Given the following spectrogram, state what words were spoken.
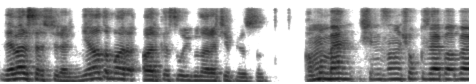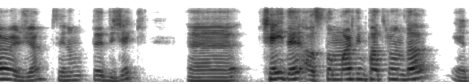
ne versen sürer. Niye adam ar- arkası uygun araç yapıyorsun? Ama ben şimdi sana çok güzel bir haber vereceğim. Seni mutlu edecek. Ee, şey de Aston Martin patronu da e,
